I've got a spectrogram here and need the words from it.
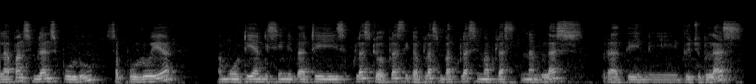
8, 9, 10, 10 ya. Kemudian di sini tadi 11, 12, 13, 14, 15, 16, berarti ini 17.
